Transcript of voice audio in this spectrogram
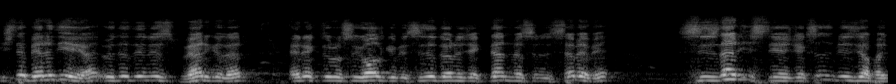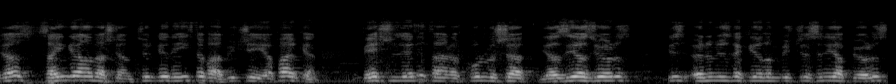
İşte belediyeye ödediğiniz vergiler, elektrik, yol gibi size dönecek denmesinin sebebi Sizler isteyeceksiniz, biz yapacağız. Sayın Genel Başkanım, Türkiye'de ilk defa bütçeyi yaparken 550 tane kuruluşa yazı yazıyoruz. Biz önümüzdeki yılın bütçesini yapıyoruz.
